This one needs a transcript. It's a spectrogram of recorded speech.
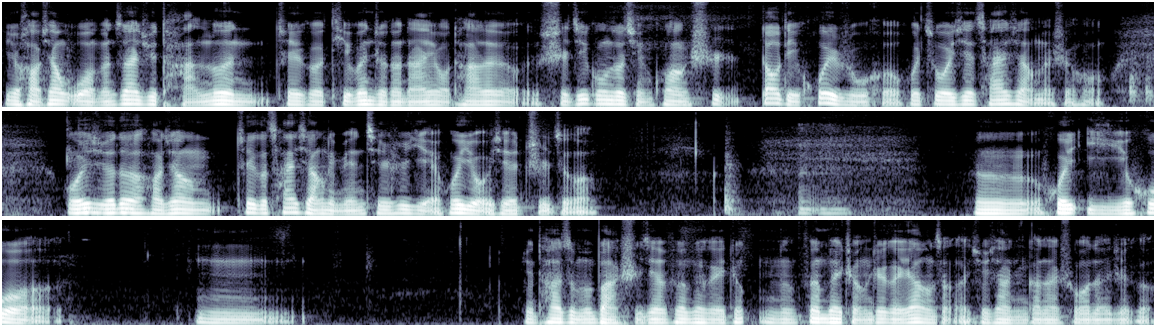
就好像我们再去谈论这个提问者的男友他的实际工作情况是到底会如何，会做一些猜想的时候，我就觉得好像这个猜想里面其实也会有一些指责，嗯会疑惑，嗯，就他怎么把时间分配给这，嗯，分配成这个样子了？就像你刚才说的这个，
